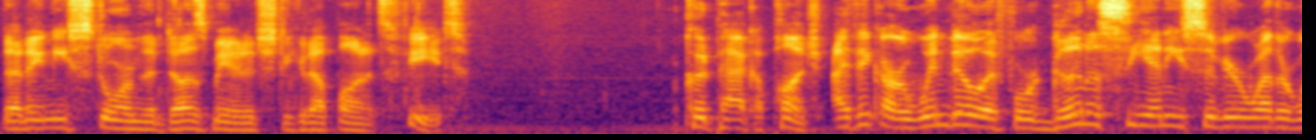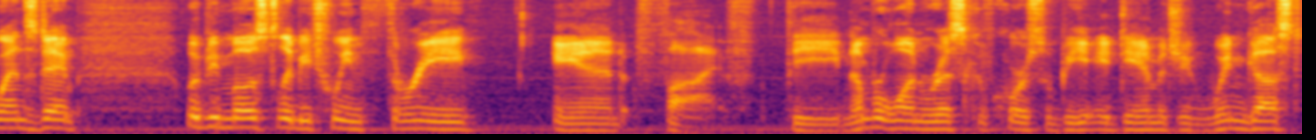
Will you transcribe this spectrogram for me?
that any storm that does manage to get up on its feet could pack a punch. I think our window, if we're going to see any severe weather Wednesday, would be mostly between 3 and 5. The number one risk, of course, would be a damaging wind gust.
